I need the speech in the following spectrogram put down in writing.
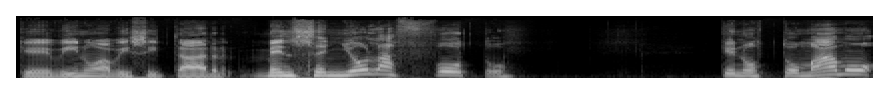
vino a visitar me enseñó la foto que nos tomamos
